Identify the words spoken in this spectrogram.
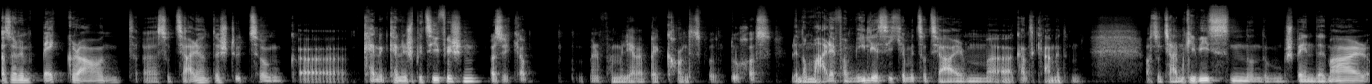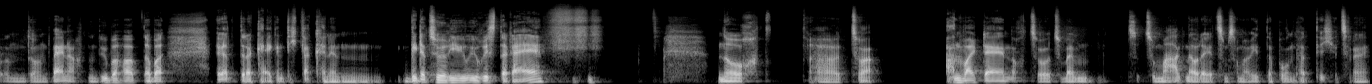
also einen Background, äh, soziale Unterstützung, äh, keine, keine spezifischen. Also ich glaube, mein familiärer Background ist durchaus eine normale Familie, sicher mit sozialem, äh, ganz klar mit auch sozialem Gewissen und um Spende mal und, und Weihnachten und überhaupt. Aber er hatte da eigentlich gar keinen, weder zur Juristerei noch äh, zur Anwaltei, noch zu, zu meinem zu, zu Magna oder jetzt zum Samariterbund hatte ich jetzt eine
